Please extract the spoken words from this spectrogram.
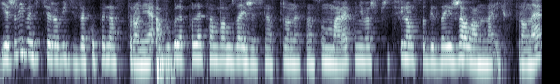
Jeżeli będziecie robić zakupy na stronie, a w ogóle polecam Wam zajrzeć na stronę Sensum Mare, ponieważ przed chwilą sobie zajrzałam na ich stronę,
